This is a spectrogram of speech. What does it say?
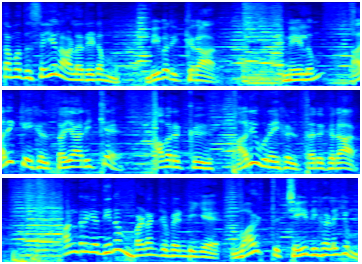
தமது செயலாளரிடம் விவரிக்கிறார். மேலும் அறிக்கைகள் தயாரிக்க அவருக்கு அறிவுரைகள் தருகிறார். அன்றைய தினம் வழங்க வேண்டிய வாழ்த்து செய்திகளையும்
